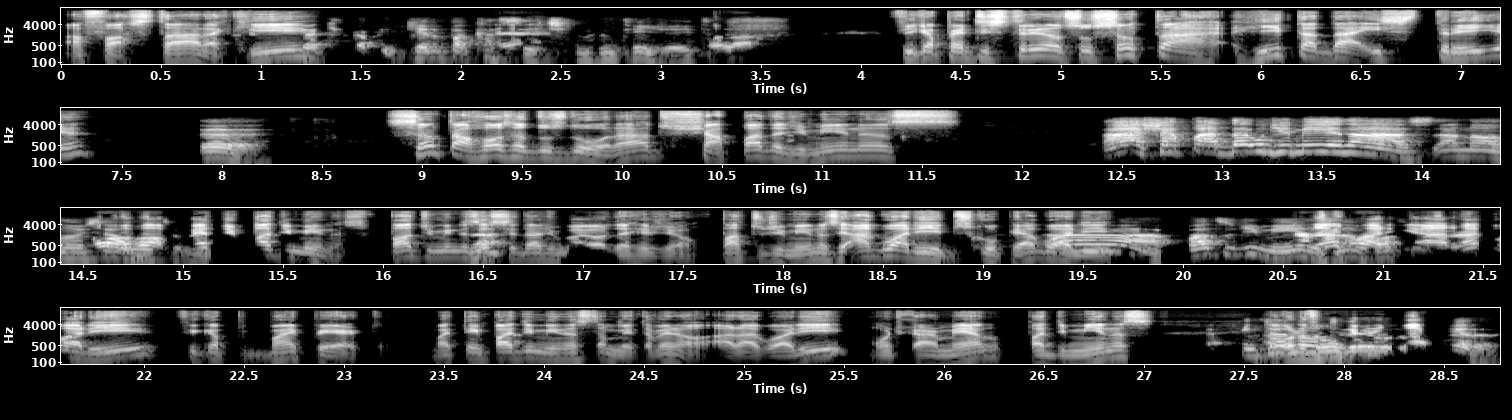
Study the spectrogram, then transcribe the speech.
afastar aqui. Já que fica pequeno pra cacete, é. não tem jeito. Fica perto de Estrela do Sul, Santa Rita da Estreia. É. Santa Rosa dos Dourados, Chapada de Minas. Ah, Chapadão de Minas! Ah, não, não, isso oh, é outro? Perto de Pato de Minas. Pato de Minas é? é a cidade maior da região. Pato de Minas, Aguari, desculpe, Aguari. Ah, Pato de Minas. Araguari, não, Araguari fica mais perto. Mas tem Pato de Minas também, tá vendo? Araguari, Monte Carmelo, Pato de Minas. Então Agora não, Triângulo Mineiro.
